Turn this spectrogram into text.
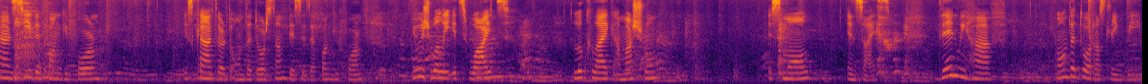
can see the fungiform scattered on the dorsum. This is a fungiform. Usually it's white, look like a mushroom, small in size. Then we have on the torus lingui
